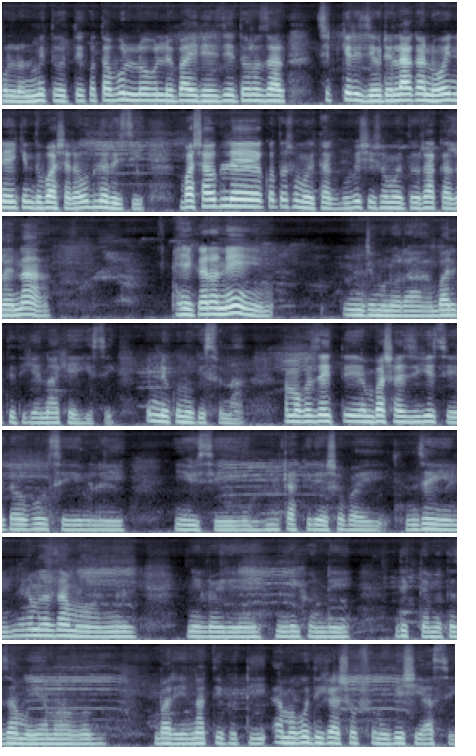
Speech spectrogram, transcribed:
বলল মৃত্যু কথা বলল বলে বাইরে যে দরজার ছিটকারি যে ওটা লাগানো হয় নাই কিন্তু বাসাটা উদলে রয়েছি বাসা উদলে কত সময় থাকব? বেশি সময় তো রাখা যায় না। সেই কারণে যেমন ওরা বাড়িতে থেকে না খেয়ে গেছি, এমনি কোনো কিছু না। আমাকে যাইতে বাসায় গেছি তাও বলছে বলে, ই হয়েছে কাকিরা সবাই যাই, আমরা যাব নীলরে লিখন্ডে দেখতে আমরা তো যাবোই আমার বাড়ির নাতিপুতি, আমার অধিকার সবসময় বেশি আছে,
